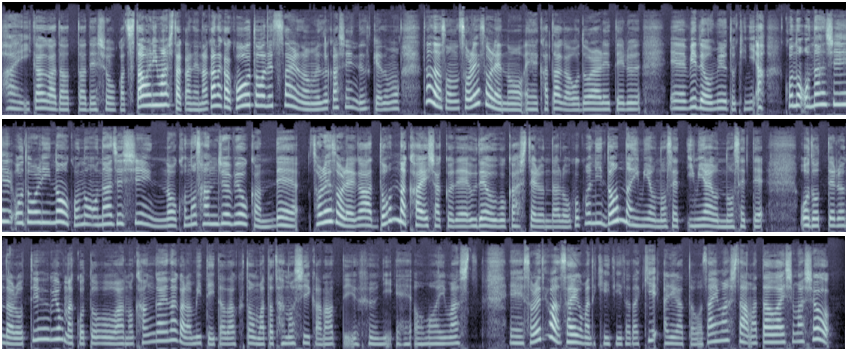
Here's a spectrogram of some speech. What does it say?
はい、いかがだったでしょうか？伝わりましたかね？なかなか口頭で伝えるのは難しいんですけども、ただそのそれぞれの、えー、方が踊られてる、えー、ビデオを見るときに、あ、この同じ踊りのこの同じシーンのこの30秒間で、それぞれがどんな解釈で腕を動かしてるんだろうここにどんな意味を乗せ、意味合いを乗せて踊ってるんだろうっていうようなことをあの考えながら見ていただくとまた楽しいかなっていうふうに、えー、思います。えー、それでは最後まで聞いていただきありがとうございました。またお会いしましょう。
